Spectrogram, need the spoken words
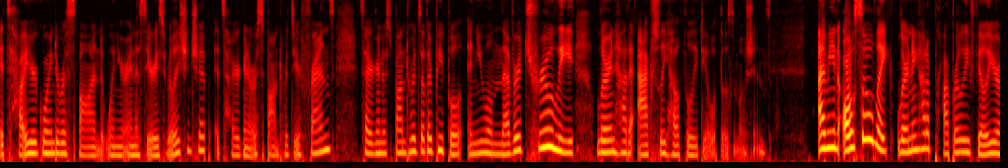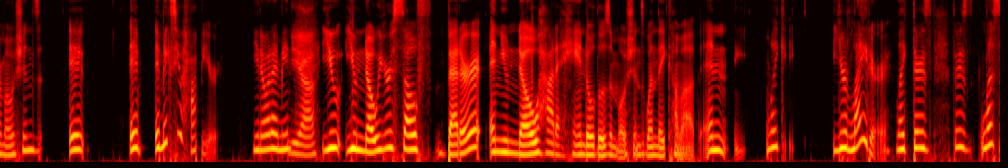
it's how you're going to respond when you're in a serious relationship. It's how you're going to respond towards your friends. It's how you're going to respond towards other people. And you will never truly learn how to actually healthily deal with those emotions. I mean, also like learning how to properly feel your emotions, it it it makes you happier. You know what I mean? Yeah. you you know yourself better and you know how to handle those emotions when they come up and like you're lighter. Like there's there's less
